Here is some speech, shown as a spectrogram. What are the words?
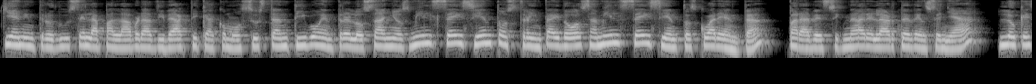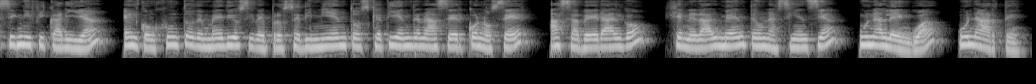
quien introduce la palabra didáctica como sustantivo entre los años 1632 a 1640, para designar el arte de enseñar, lo que significaría, el conjunto de medios y de procedimientos que tienden a hacer conocer, a saber algo, generalmente una ciencia, una lengua, un arte.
